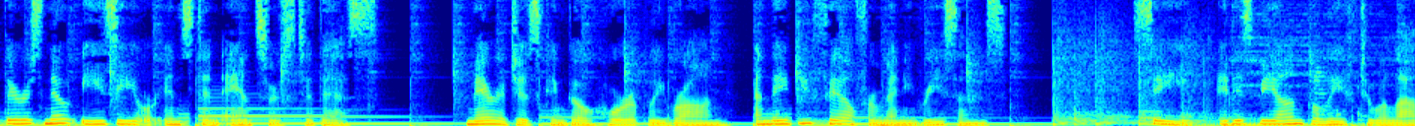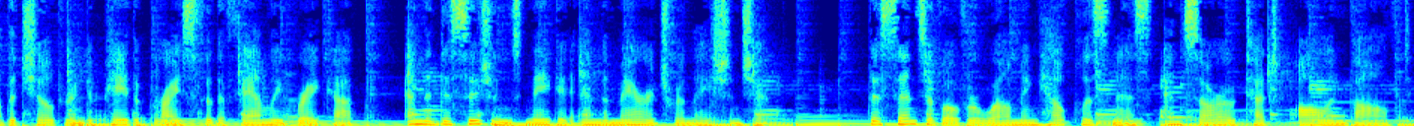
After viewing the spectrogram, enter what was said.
There is no easy or instant answers to this. Marriages can go horribly wrong, and they do fail for many reasons. C. It is beyond belief to allow the children to pay the price for the family breakup and the decisions made to end the marriage relationship. The sense of overwhelming helplessness and sorrow touch all involved.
